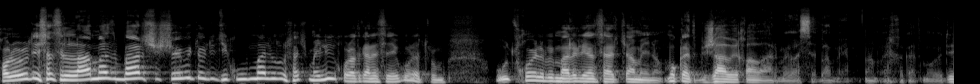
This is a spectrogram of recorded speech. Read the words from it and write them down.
ხოლო როდესაც ლამაზ ბარში შევიდოდით იქ უმარილო საჭმელი იყო რადგან ესე იგონათ რომ უცხოელები მარილიანს არ ჭამენო. მოკლედ ჟავე ყავა არ მევასება მე. ანუ ეხა გადმოვედი.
